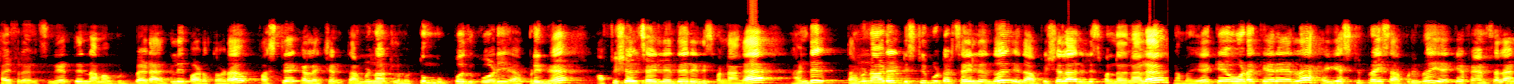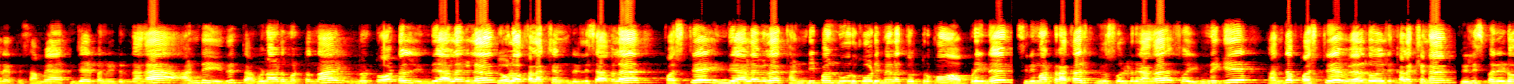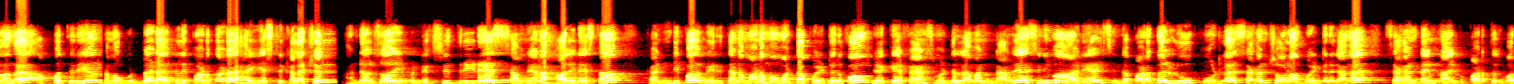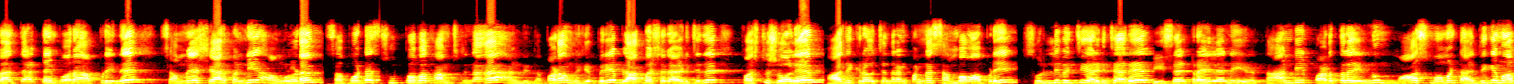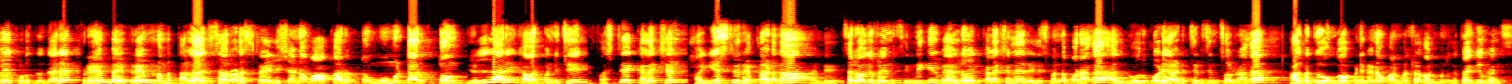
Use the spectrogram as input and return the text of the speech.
Hi friends நேற்று நம்ம good bad ugly படத்தோட ஃபஸ்ட் டே கலெக்ஷன் தமிழ்நாட்டில் மட்டும் முப்பது கோடி அப்படின்னு அஃபிஷியல் சைட்லேருந்தே ரிலீஸ் பண்ணாங்க. அண்டு தமிழ்நாடு டிஸ்ட்ரிபியூட்டர் சைட்லேருந்து இது அஃபிஷியலாக ரிலீஸ் பண்ணதுனால நம்ம ஏகேவோட கேரியரில் ஹையஸ்ட் ப்ரைஸ் அப்படின்னு ஏகே ஃபேன்ஸ் எல்லாம் நேற்று செம்மையாக என்ஜாய் பண்ணிட்டு இருந்தாங்க. அண்டு இது தமிழ்நாடு மட்டும்தான் இன்னும் டோட்டல் இந்திய அளவில் எவ்வளோ கலெக்ஷன் ரிலீஸ் ஆகல? ஃபஸ்ட்டே இந்திய அளவில் கண்டிப்பாக நூறு கோடி மேலே தொட்டிருக்கோம் அப்படின்னு சினிமா ட்ராக்கர் நியூஸ் சொல்லிருக்காங்க ஸோ இன்னைக்கு அந்த ஃபஸ்ட்டே வேர்ல்டு வைடு கலெக்ஷனை ரிலீஸ் பண்ணிடுவாங்க. அப்போ தெரியும் நம்ம குட் பேட் அக்லி படத்தோட ஹையஸ்ட் கலெக்ஷன் அண்ட் ஆல்சோ இப்போ நெக்ஸ்ட் த்ரீ டேஸ் செம்மையான ஹாலிடேஸ் தான். கண்டிப்பா வெறித்தனமான மொமெண்டா போயிட்டு இருக்கும். ஏகே ஃபேன்ஸ் மட்டும் இல்லாம நிறைய சினிமா ஆடியன்ஸ் இந்த படத்தை லூப் மோட்ல செகண்ட் ஷோலாம் போயிட்டு இருக்காங்க. செகண்ட் டைம் நான் இப்போ படத்துக்கு போறேன் தேர்ட் டைம் போறேன் அப்படின்னு செம்மையா ஷேர் பண்ணி அவங்களோட சப்போர்ட்டை சூப்பராக காமிச்சிட்டு இருந்தாங்க. அண்ட் இந்த படம் மிகப்பெரிய பிளாக் பஸ்டர் அடிச்சது. ஃபர்ஸ்ட் ஷோலே ஆதிக் ரவிச்சந்திரன் பண்ண சம்பவம் அப்படி சொல்லி வச்சு அடிச்சாரு. டீசர் ட்ரைலர்னு இதை தாண்டி படத்துல இன்னும் மாஸ் மூமெண்ட் அதிகமாவே கொடுத்திருந்தாரு. ஃப்ரேம் பை ஃப்ரேம் நம்ம தலாஜி சாரோட ஸ்டைலிஷான வாக்கா இருக்கட்டும் மூமெண்டா இருக்கட்டும் எல்லாரையும் கவர் பண்ணிச்சு. First day collection highest record தான். அண்ட் சரி ஓகே ஃப்ரெண்ட்ஸ் இன்னைக்கு வேர்ல்டு வைட் கலெக்ஷன்ல ரிலீஸ் பண்ண போறாங்க. அது நூறு கோடி அடிச்சிருச்சுன்னு சொல்றாங்க. அதை பத்தி உங்க ஒப்பீனியன் நான் கான்வெர்ஸ்ல கான் பண்ணுங்க. Thank you friends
